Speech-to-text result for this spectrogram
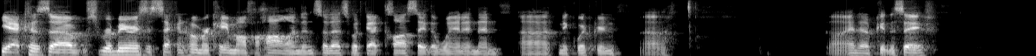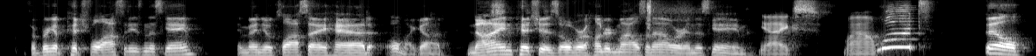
Yeah, because uh, Ramirez's second homer came off of Holland, and so that's what got Clase the win, and then uh, Nick Wittgren uh, uh, ended up getting the save. if I bring up pitch velocities in this game, Emmanuel Clase had oh my god nine pitches over 100 miles an hour in this game. Yikes! Wow, What, Bill?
